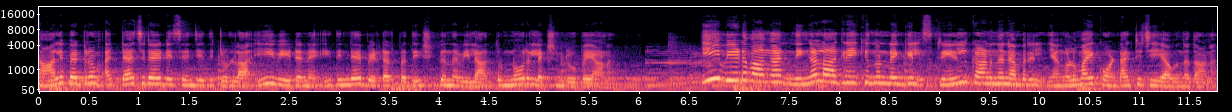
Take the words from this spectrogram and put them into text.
നാല് ബെഡ്റൂം അറ്റാച്ച്ഡായി ഡിസൈൻ ചെയ്തിട്ടുള്ള ഈ വീടിന് ഇതിന്റെ ബിൽഡർ പ്രതീക്ഷിക്കുന്ന വില തൊണ്ണൂറ് ലക്ഷം രൂപയാണ്. ഈ വീട് വാങ്ങാൻ നിങ്ങൾ ആഗ്രഹിക്കുന്നുണ്ടെങ്കിൽ സ്ക്രീനിൽ കാണുന്ന നമ്പറിൽ ഞങ്ങളുമായി കോൺടാക്റ്റ് ചെയ്യാവുന്നതാണ്.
